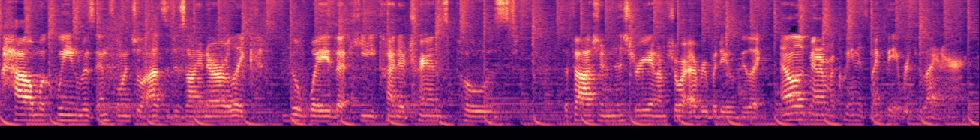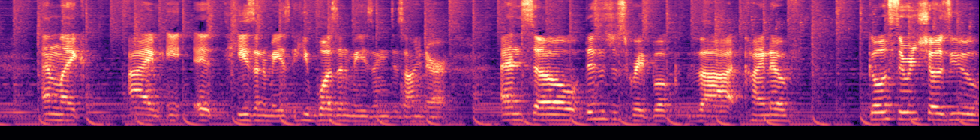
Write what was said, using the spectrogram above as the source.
how McQueen was influential as a designer, like the way that he kind of transposed the fashion industry, and I'm sure everybody would be like, oh, Alexander McQueen is my favorite designer, and like I, it, he's an amazing, he was an amazing designer, and so this is just a great book that kind of goes through and shows you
